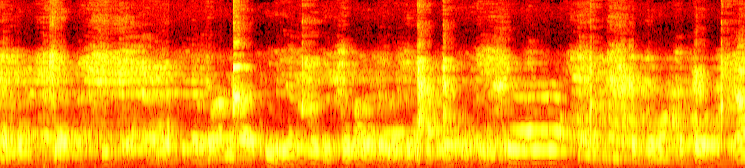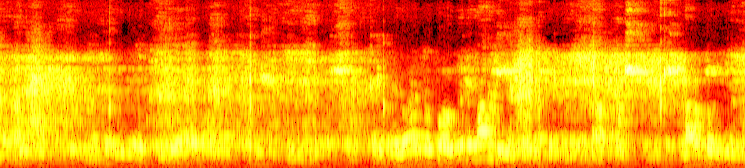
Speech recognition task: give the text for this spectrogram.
yerden geldi. Buranın ibaresini biliyorum, böyle bir şey var. O zaman kapıyor falan var. Ulan kapı oldu, imam gibi. Mahkum gibi.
